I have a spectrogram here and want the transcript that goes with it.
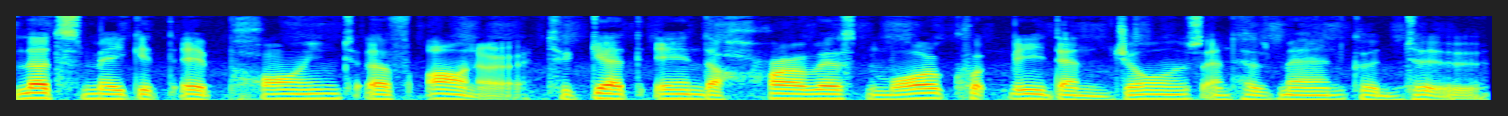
Let's make it a point of honor to get in the harvest more quickly than Jones and his men could do.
